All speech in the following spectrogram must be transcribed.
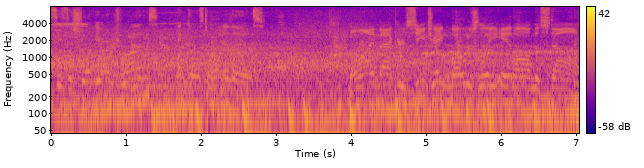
sees the short yardage runs, and goes to one of those. The linebacker, C.J. Mosley, in on the stop.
